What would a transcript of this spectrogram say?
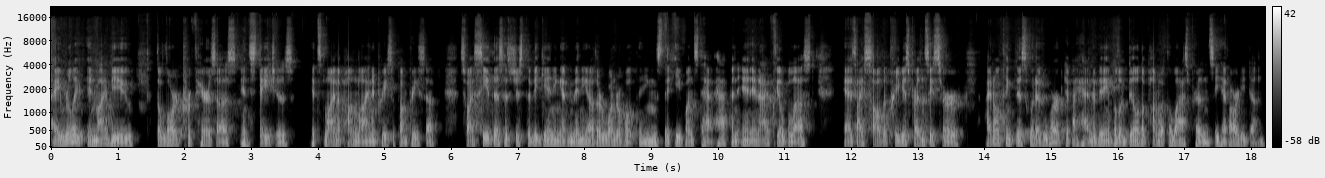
I really, in my view, the Lord prepares us in stages. It's line upon line and precept upon precept. So I see this as just the beginning of many other wonderful things that He wants to have happen. And, and I feel blessed as I saw the previous presidency serve, I don't think this would have worked if I hadn't been able to build upon what the last presidency had already done.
